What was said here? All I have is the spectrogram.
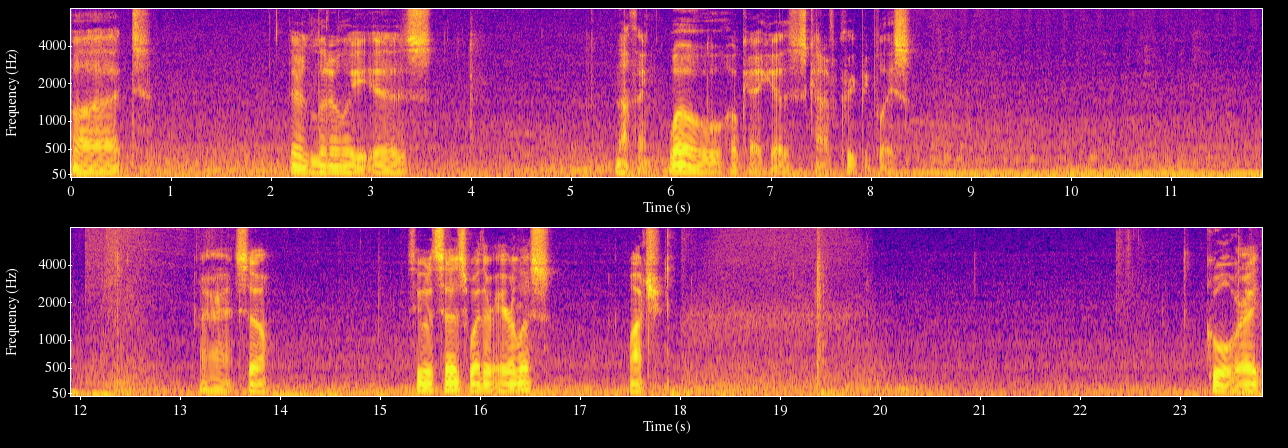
but there literally is nothing. Whoa, okay, yeah, this is kind of a creepy place. Alright, so, see what it says, weather airless? Watch. Cool, right?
